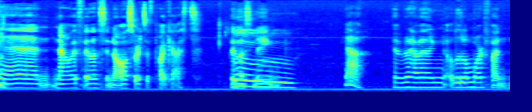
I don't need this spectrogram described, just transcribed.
and now I've been listening to all sorts of podcasts. Been Ooh. listening. Yeah. I've been having a little more fun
